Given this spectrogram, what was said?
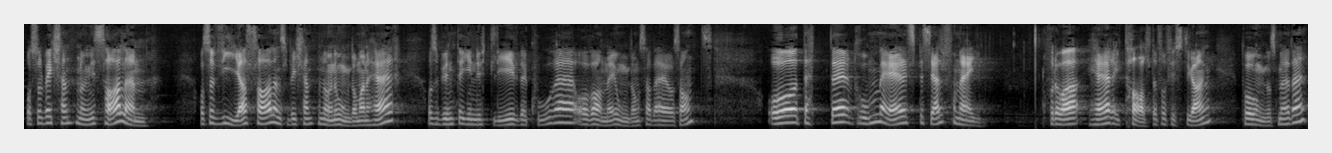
Og Så ble jeg kjent med noen i Salem. Og så Via Salem så ble jeg kjent med noen av ungdommene her. Og Så begynte jeg i Nytt Liv, det koret, og var med i ungdomsarbeid og sånt. Og dette rommet er spesielt for meg. For det var her jeg talte for første gang på ungdomsmøtet.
